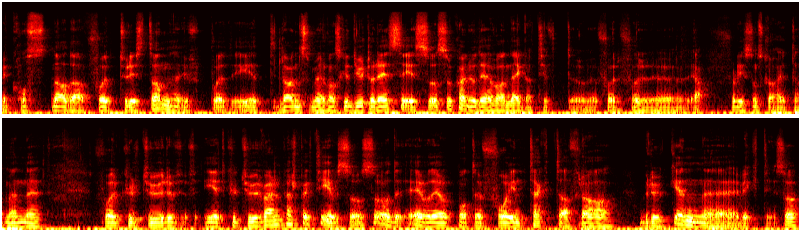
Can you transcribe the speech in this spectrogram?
med, kostnader for turistene et, i et land som er ganske dyrt å reise i, så, så kan jo det være negativt eh, for, for, eh, ja, for de som skal hit. Men for kultur, i et kulturvernperspektiv så, så er jo det å på en måte få inntekter fra bruken eh, viktig. Så,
